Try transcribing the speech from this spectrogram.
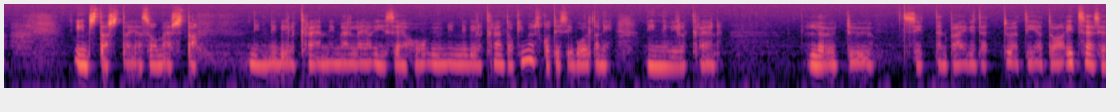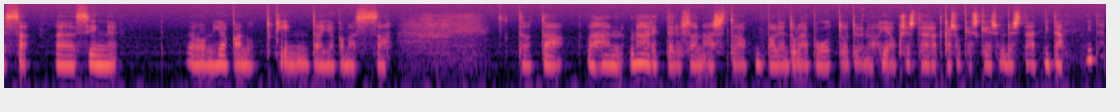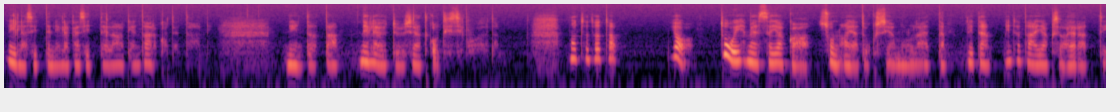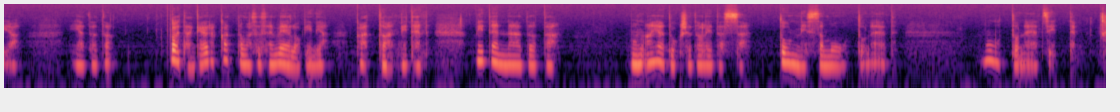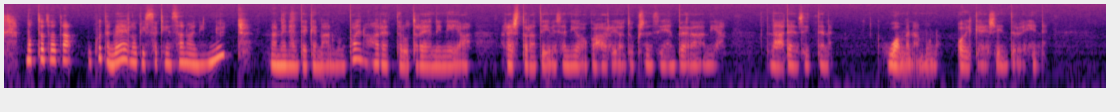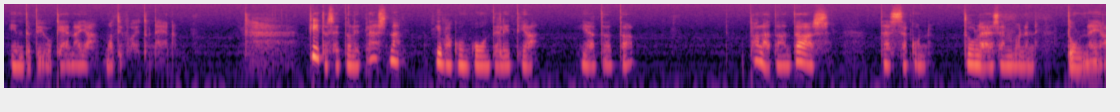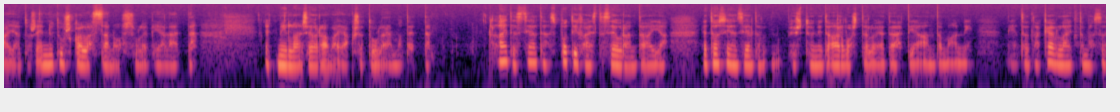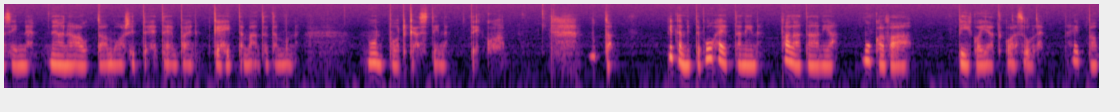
Instasta ja somesta Ninni Wilkreen nimellä ja ICHY Ninni Wilkreen, toki myös kotisivuiltani Ninni Wilkreen löytyy sitten päivitettyä tietoa. Itse asiassa sinne on jakanutkin tai jakamassa tota, vähän määrittelysanastoa, kun paljon tulee puhuttua työnohjauksesta ja ratkaisukeskeisyydestä, että mitä, mitä niillä sitten niillä käsitteillä oikein tarkoitetaan. Niin, niin tota, ne löytyy sieltä kotisivuilta. Mutta tota, joo, tuu ihmeessä jakaa sun ajatuksia mulle, että mitä, mitä tämä jakso herätti. Ja, ja tota, voitaan käydä katsomassa sen vlogin ja katsoa, miten, miten nämä tota, mun ajatukset oli tässä tunnissa muuttuneet, muuttuneet sitten. Mutta tota, kuten vlogissakin sanoin, niin nyt mä menen tekemään mun painoharjoittelutreenini ja restauratiivisen joogaharjoituksen siihen perään ja lähden sitten huomenna mun oikeisiin töihin intopiukeena ja motivoituneena. Kiitos, että olit läsnä. Kiva, kun kuuntelit ja, ja tota, palataan taas tässä, kun tulee semmoinen tunne ja ajatus. En nyt uskalla sanoa sulle vielä, että, että milloin seuraava jakso tulee, mutta että laita sieltä Spotifysta seurantaa ja, ja tosiaan sieltä pystyy niitä arvosteluja ja tähtiä antamaan, niin, niin tota, käy laittamassa sinne. Ne aina auttaa mua sitten eteenpäin kehittämään tätä mun, mun podcastin tekoa. Mutta pitämättä puheitta, niin palataan ja mukavaa viikon jatkoa sulle. Heippa!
